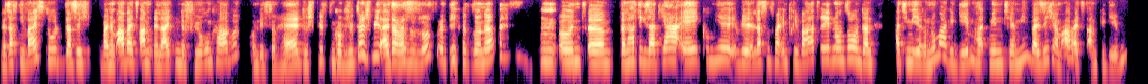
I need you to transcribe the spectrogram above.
Und sagt die, weißt du, dass ich bei einem Arbeitsamt eine leitende Führung habe? Und ich so, hä, du spielst ein Computerspiel? Alter, was ist los mit dir? So, ne? Und ähm, dann hat die gesagt, ja, ey, komm hier, wir lass uns mal im Privat reden und so. Und dann hat die mir ihre Nummer gegeben, hat mir einen Termin bei sich am Arbeitsamt gegeben.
